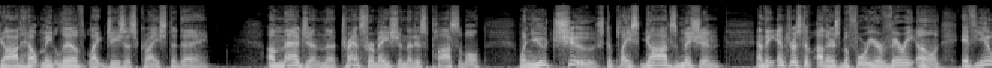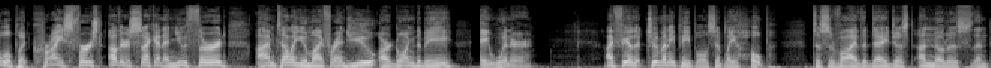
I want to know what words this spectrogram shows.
God, help me live like Jesus Christ today. Imagine the transformation that is possible when you choose to place God's mission and the interest of others before your very own. If you will put Christ first, others second, and you third, I'm telling you, my friend, you are going to be a winner. I fear that too many people simply hope to survive the day just unnoticed and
